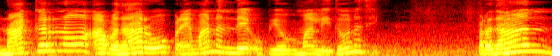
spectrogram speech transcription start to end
નાકરનો આ વધારો પ્રેમાનંદે ઉપયોગમાં લીધો નથી. પ્રધાન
